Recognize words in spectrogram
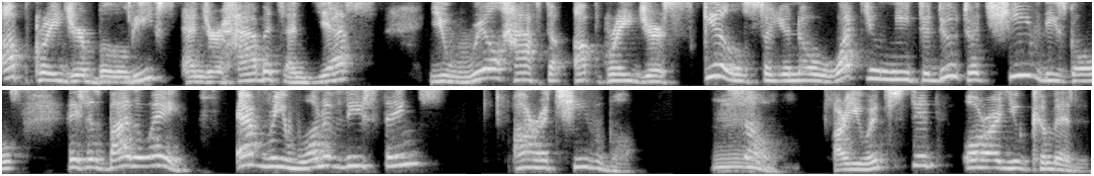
upgrade your beliefs and your habits. And yes, you will have to upgrade your skills so you know what you need to do to achieve these goals. And he says, by the way, every one of these things are achievable. Mm. So are you interested or are you committed?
